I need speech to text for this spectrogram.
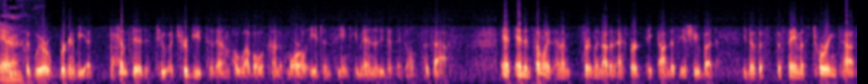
And Yeah. that we're we're going to be tempted to attribute to them a level of kind of moral agency and humanity that they don't possess. And, and in some ways, and I'm certainly not an expert on this issue, but you know, the the famous Turing test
